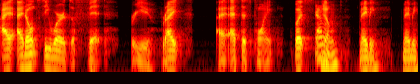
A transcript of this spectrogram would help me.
I I don't see where it's a fit for you, right? I, at this point. But I don't Yep. know. Maybe. Maybe.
